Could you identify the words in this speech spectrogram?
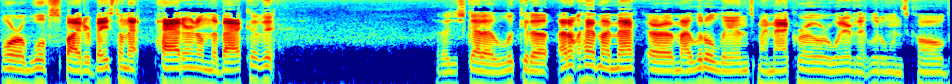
or a wolf spider based on that pattern on the back of it. But I just gotta look it up. I don't have my mac, uh, my little lens, my macro or whatever that little one's called.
